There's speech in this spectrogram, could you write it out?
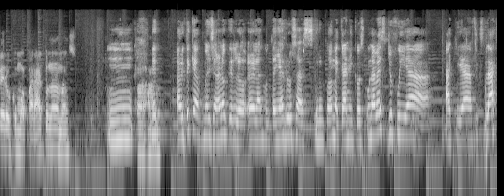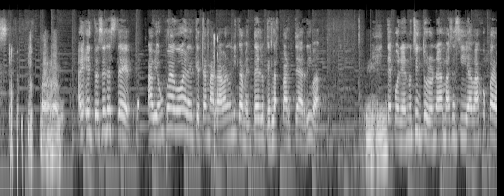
pero como aparato nada más. Mm, eh, ahorita que mencionan lo que las montañas rusas, los mecánicos, una vez yo fui a aquí a Six Flags. Ajá. Entonces, este, había un juego en el que te amarraban únicamente lo que es la parte de arriba. Y te ponían un cinturón nada más así abajo para,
